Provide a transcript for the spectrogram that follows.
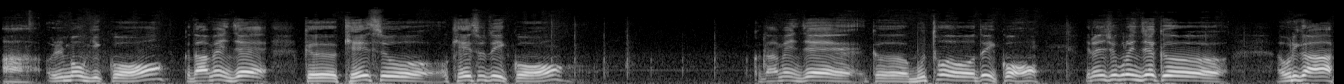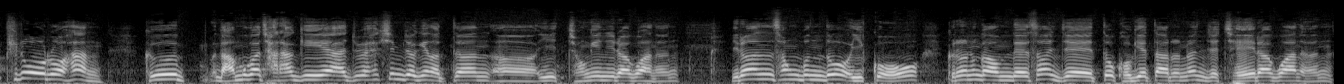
아, 을목 있고 그 다음에 이제 그 개수 개수도 있고 그 다음에 이제 그 무토도 있고 이런 식으로 이제 그 우리가 필요로 한 그 나무가 자라기에 아주 핵심적인 어떤 어, 이 정인이라고 하는 이런 성분도 있고 그러는 가운데서 이제 또 거기에 따르는 이제 재라고 하는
